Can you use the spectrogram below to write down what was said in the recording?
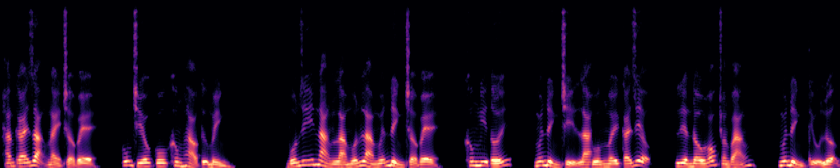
hắn cái dạng này trở về, cũng chiếu cố không hảo tự mình. Vốn dĩ nàng là muốn làm Nguyễn Đình trở về, không nghĩ tới, Nguyễn Đình chỉ là uống mấy cái rượu, liền đầu vóc choáng váng, Nguyễn Đình tiểu lượng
